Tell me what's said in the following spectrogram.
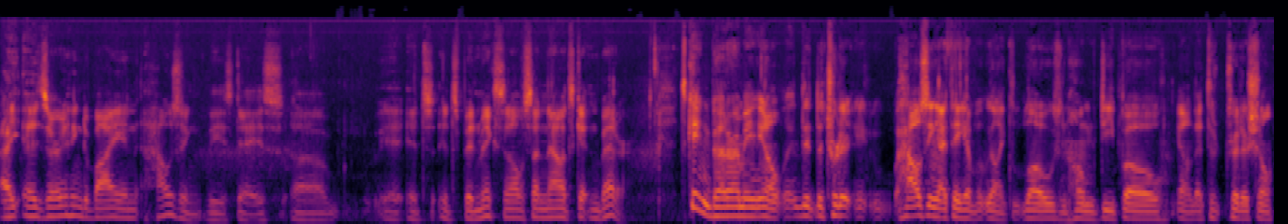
I, is there anything to buy in housing these days? Uh, it, it's it's been mixed, and all of a sudden now it's getting better. It's getting better. I mean, you know, the, the tradi- housing. I think of like Lowe's and Home Depot. You know, the traditional.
